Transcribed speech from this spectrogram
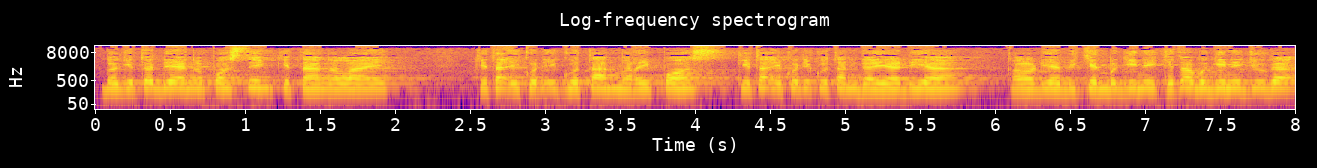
Begitu dia nge-posting, kita nge-like, kita ikut-ikutan merepost, kita ikut-ikutan gaya dia. Kalau dia bikin begini, kita begini juga.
